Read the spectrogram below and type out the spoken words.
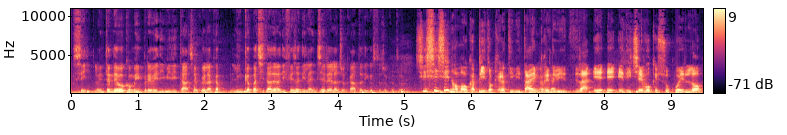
sì, lo intendevo come imprevedibilità, cioè quella cap- l'incapacità della difesa di leggere la giocata di questo giocatore. Sì, sì, sì, no, ma ho capito, creatività e imprevedibilità okay. e, e, e, dicevo che su quello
